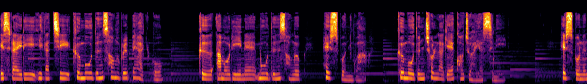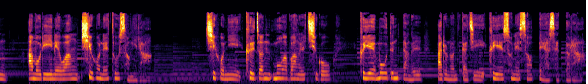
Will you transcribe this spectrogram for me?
이스라엘이 이같이 그 모든 성읍을 빼앗고 그 아모리인의 모든 성읍 헤스본과 그 모든 촌락에 거주하였으니 헤스본은 아모리인의 왕 시혼의 도성이라 시혼이 그 전 모압 왕을 치고 그의 모든 땅을 아르논까지 그의 손에서 빼앗았더라.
